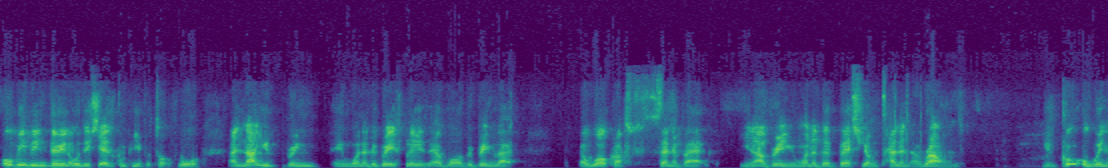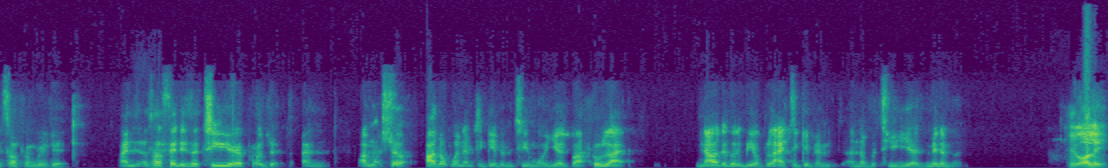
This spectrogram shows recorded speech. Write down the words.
all we've been doing all this year is competing for top four, and now you bring in one of the greatest players ever. We bring like a world class centre back. You now bringing one of the best young talent around. You've got to win something with it. And as I said, it's a two year project. And I'm not sure, I don't want them to give him two more years, but I feel like now they're going to be obliged to give him another two years minimum. Who, Ole?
